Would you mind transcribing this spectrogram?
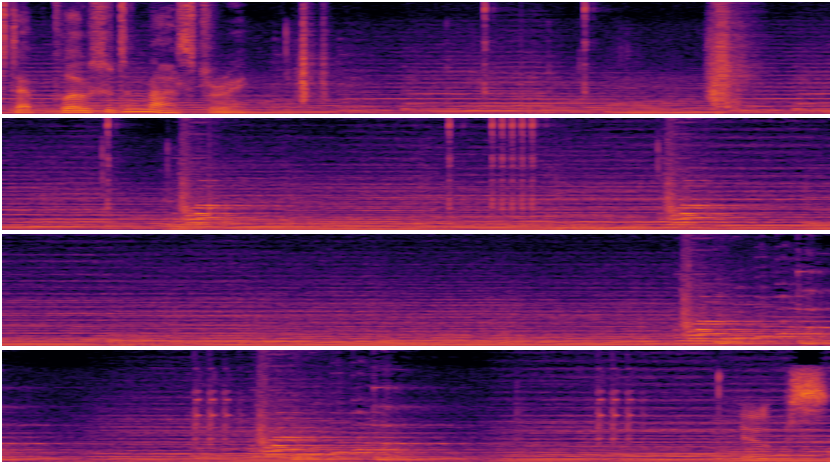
step closer to mastery. Oops.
